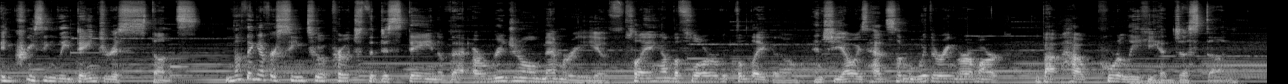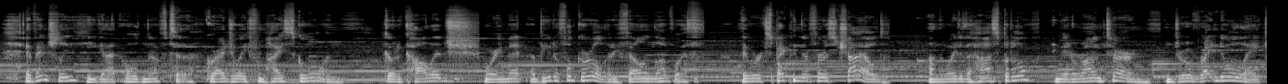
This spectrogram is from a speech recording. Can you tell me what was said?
increasingly dangerous stunts. Nothing ever seemed to approach the disdain of that original memory of playing on the floor with the Lego, and she always had some withering remark about how poorly he had just done. Eventually, he got old enough to graduate from high school and go to college, where he met a beautiful girl that he fell in love with. They were expecting their first child. On the way to the hospital, he made a wrong turn and drove right into a lake.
